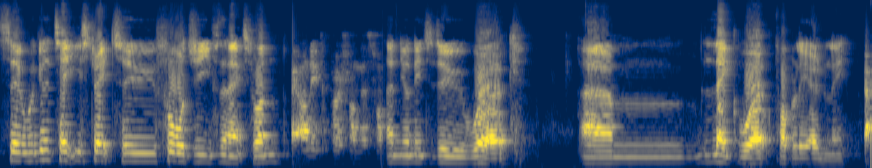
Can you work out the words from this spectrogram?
So we're going to take you straight to 4G for the next one, I'll need to push on this one. and you'll need to do work. Um, leg work probably only. Yeah.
